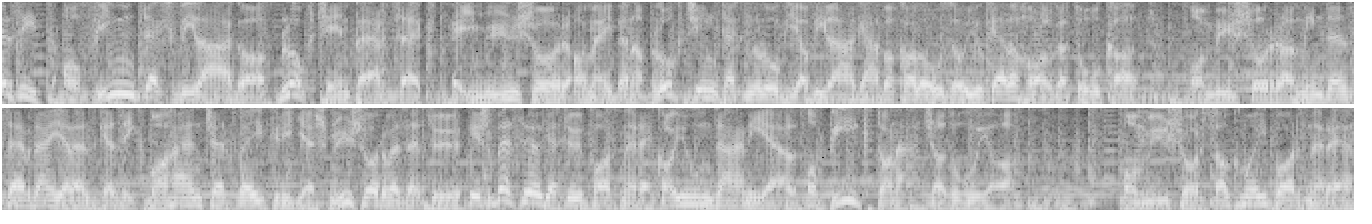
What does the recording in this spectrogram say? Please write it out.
Ez itt a Fintech világa, Blockchain Percek. Egy műsor, amelyben a blockchain technológia világába kalauzoljuk el a hallgatókat. A műsorra minden szerdán jelentkezik Mahán Csetvei Frigyes műsorvezető és beszélgető partnere Kajun Dániel, a Peak tanácsadója. A műsor szakmai partnere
